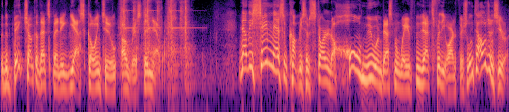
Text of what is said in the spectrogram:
with a big chunk of that spending, yes, going to Arista Networks. Now, these same massive companies have started a whole new investment wave that's for the artificial intelligence era.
